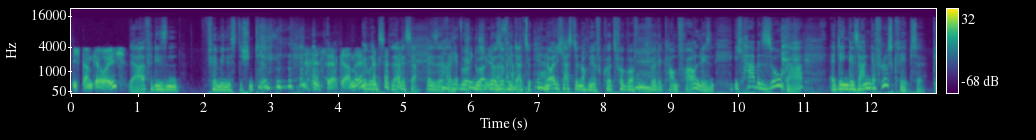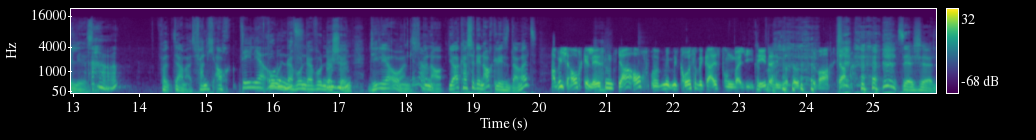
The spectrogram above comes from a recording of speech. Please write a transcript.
Ich danke euch. Ja, für diesen feministischen Tipp. Sehr gerne. Übrigens, Larissa, Larissa oh, nur, nur, nur so viel dazu. Ja. Neulich hast du noch mir kurz vorgeworfen, ich würde kaum Frauen lesen. Ich habe sogar äh, den Gesang der Flusskrebse gelesen. Aha von damals. Fand ich auch Delia wunder, Owens. wunder, wunderschön. Mhm. Delia Owens, genau. genau. Jörg, hast du den auch gelesen damals? Habe ich auch gelesen, ja, auch mit, mit großer Begeisterung, weil die Idee dahinter so war. Ja. Sehr schön.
